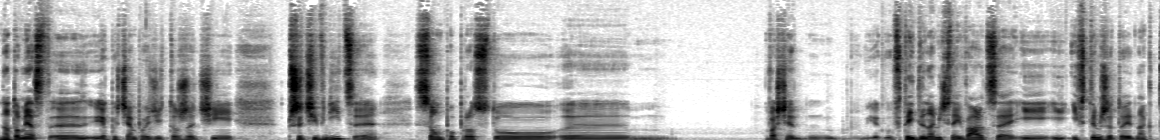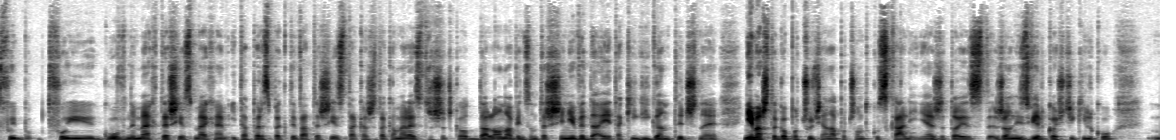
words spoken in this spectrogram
Natomiast y, jakby chciałem powiedzieć to, że ci przeciwnicy są po prostu yy, właśnie w tej dynamicznej walce i, i, i, w tym, że to jednak twój, twój główny mech też jest mechem i ta perspektywa też jest taka, że ta kamera jest troszeczkę oddalona, więc on też się nie wydaje taki gigantyczny. Nie masz tego poczucia na początku skali, nie? Że to jest, że on jest wielkości kilku yy,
